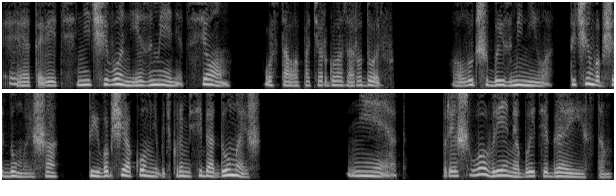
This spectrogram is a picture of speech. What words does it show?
Это ведь ничего не изменит, Сём, устало потер глаза Рудольф. Лучше бы изменила. Ты чем вообще думаешь, а? Ты вообще о ком-нибудь кроме себя думаешь? Нет, пришло время быть эгоистом,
